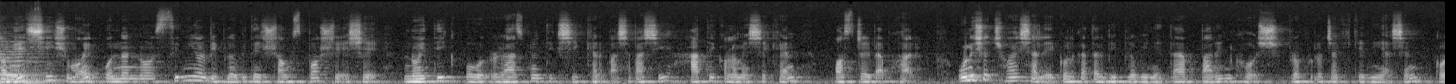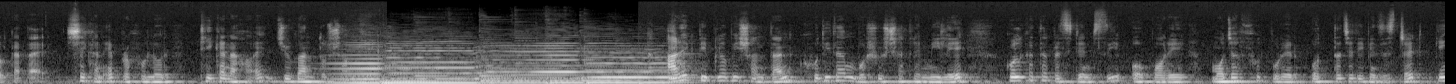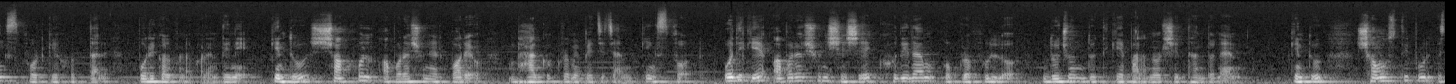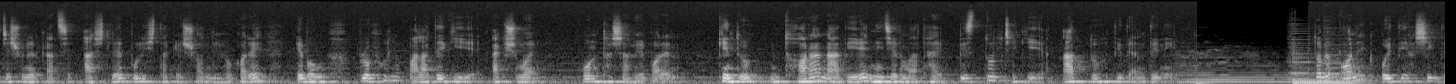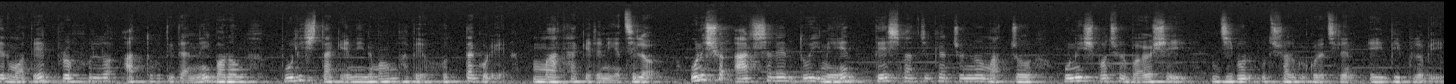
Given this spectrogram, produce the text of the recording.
তবে সেই সময় অন্যান্য সিনিয়র বিপ্লবীদের সংস্পর্শে এসে নৈতিক ও রাজনৈতিক শিক্ষার পাশাপাশি হাতে কলমে শেখেন অস্ত্রের ব্যবহার। উনিশশো ছয় সালে কলকাতার বিপ্লবী নেতা বারিন ঘোষ প্রফুল্ল চাকিকে নিয়ে আসেন কলকাতায়। সেখানে প্রফুল্লর ঠিকানা হয় যুগান্তর সঙ্গে আরেক বিপ্লবী সন্তান ক্ষুদিরাম বসুর সাথে মিলে কলকাতা প্রেসিডেন্সি ও পরে মুজাফরপুরের অত্যাচারী ম্যাজিস্ট্রেট কিংসফোর্ডকে হত্যার পরিকল্পনা করেন তিনি। কিন্তু সফল অপারেশনের পরেও ভাগ্যক্রমে বেঁচে যান কিংসফোর্ড। ওদিকে অপারেশন শেষে ক্ষুদিরাম ও প্রফুল্ল দুজন দুদিকে পালানোর সিদ্ধান্ত নেন। কিন্তু সমস্তিপুর স্টেশনের কাছে আসলে পুলিশ তাকে সন্দেহ করে এবং প্রফুল্ল পালাতে গিয়ে একসময় কোণঠাসা হয়ে পড়েন। কিন্তু ধরা না দিয়ে নিজের মাথায় পিস্তল ঠেকিয়ে আত্মহতি দেন তিনি। তবে অনেক ঐতিহাসিকদের মতে প্রফুল্ল আত্মহতি দেননি, বরং পুলিশ তাকে নির্মমভাবে হত্যা করে মাথা কেটে নিয়েছিল। উনিশশো আট সালের দুই মে দেশমাতৃকার জন্য মাত্র উনিশ বছর বয়সেই জীবন উৎসর্গ করেছিলেন এই বিপ্লবী।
